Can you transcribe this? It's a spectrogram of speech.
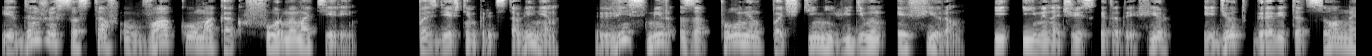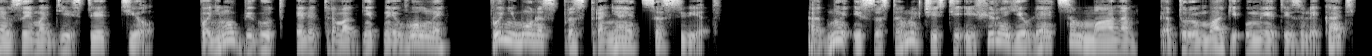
и даже состав вакуума как формы материи. По здешним представлениям, весь мир заполнен почти невидимым эфиром, и именно через этот эфир идет гравитационное взаимодействие тел. По нему бегут электромагнитные волны, по нему распространяется свет. Одной из составных частей эфира является мана, которую маги умеют извлекать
